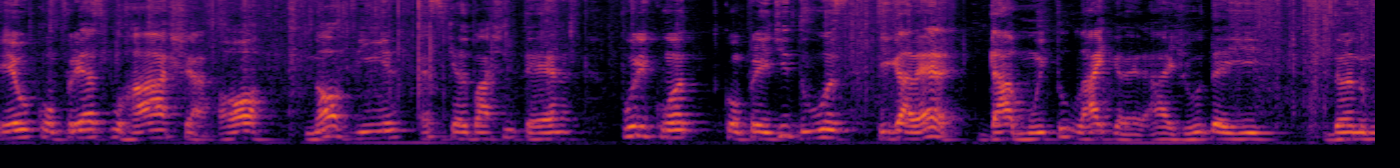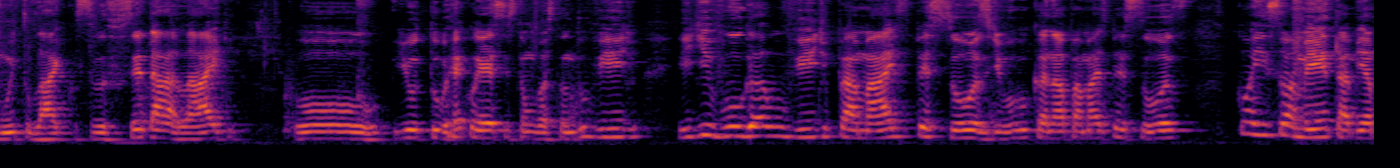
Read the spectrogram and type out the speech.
eu comprei as borrachas, ó, novinha, essa aqui é a borracha interna. Por enquanto, comprei de duas. E galera, dá muito like, galera. Ajuda aí, dando muito like. Se você dá like, o YouTube reconhece que estão gostando do vídeo e divulga o vídeo para mais pessoas, divulga o canal para mais pessoas. Com isso aumenta a minha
